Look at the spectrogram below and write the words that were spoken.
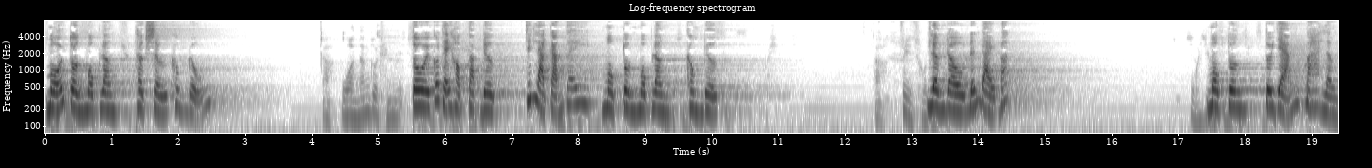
Mỗi tuần một lần thật sự không đủ. Tôi có thể học tập được Chính là cảm thấy một tuần một lần không được. Lần đầu đến Đài Bắc, Một tuần tôi giảng ba lần.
